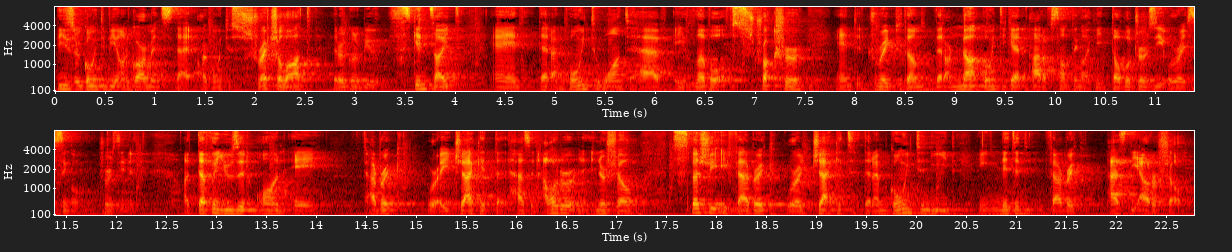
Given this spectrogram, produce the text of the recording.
These are going to be on garments that are going to stretch a lot, that are going to be skin tight, and that I'm going to want to have a level of structure and drape to them that are not going to get out of something like a double jersey or a single jersey knit. I definitely use it on a fabric or a jacket that has an outer and inner shell, especially a fabric or a jacket that I'm going to need a knitted fabric as the outer shell.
